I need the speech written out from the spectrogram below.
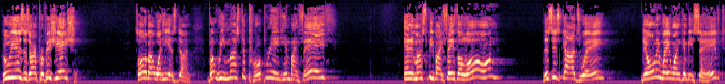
who he is as our propitiation. It's all about what he has done. But we must appropriate him by faith. And it must be by faith alone. This is God's way, the only way one can be saved.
